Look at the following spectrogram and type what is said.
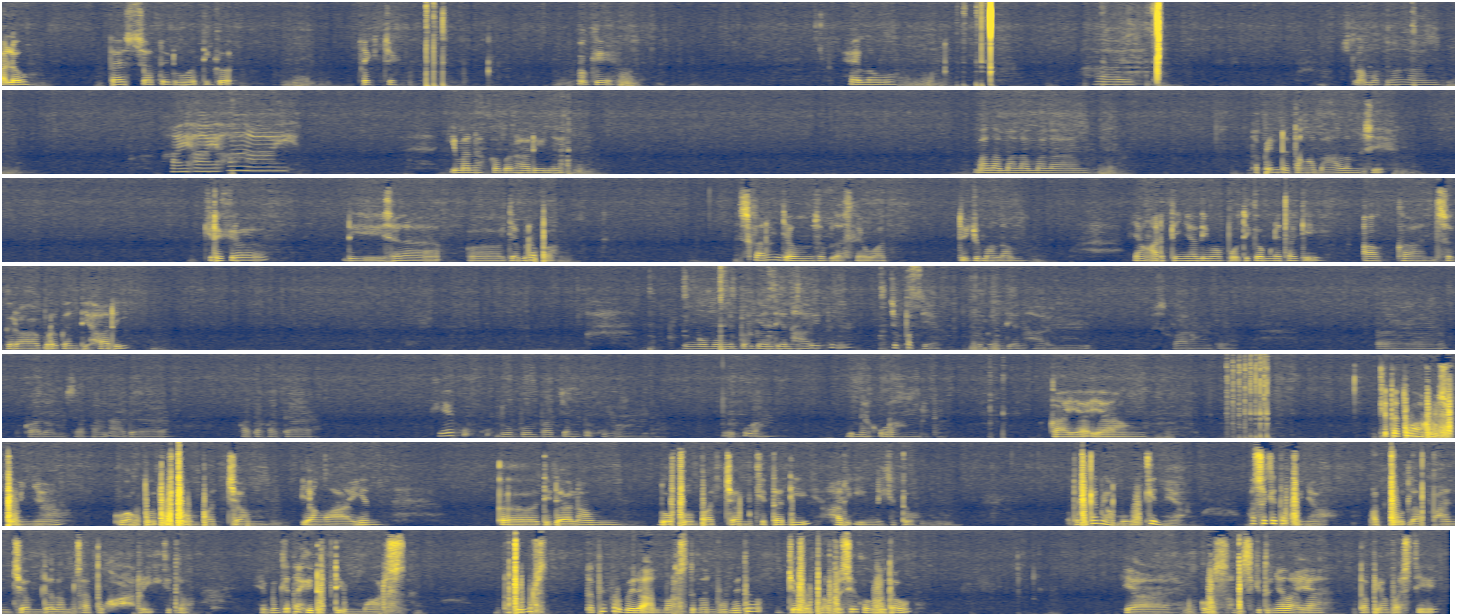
Halo, tes satu dua tiga, cek cek. Oke. Hello. Hai. Selamat malam. Hai hai hai. Gimana kabar hari ini? Malam malam malam. Tapi ini udah tengah malam sih. Kira-kira di sana uh, jam berapa? Sekarang jam 11 lewat 7 malam. Yang artinya 53 menit lagi akan segera berganti hari. Ngomongin pergantian hari tuh cepat ya pergantian hari sekarang tuh. Uh, kalau misalkan ada kata-kata kayak 24 jam tuh kurang gitu. Ini kurang bener kurang gitu. Kayak yang kita tuh harus punya waktu 24 jam yang lain uh, di dalam 24 jam kita di hari ini gitu. Tapi kan nggak mungkin ya. Masa kita punya 48 jam dalam satu hari gitu emang kita hidup di Mars. Tapi Mars tapi perbedaan Mars dengan bumi itu jamnya berapa sih kalau gue tahu? Ya kok sampai segitunya lah ya. Tapi yang pasti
